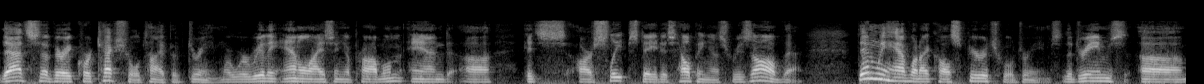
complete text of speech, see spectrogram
that's a very cortexual type of dream where we're really analyzing a problem and uh, it's our sleep state is helping us resolve that. Then we have what I call spiritual dreams. The dreams uh,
